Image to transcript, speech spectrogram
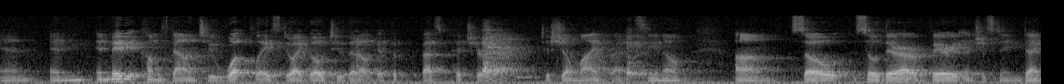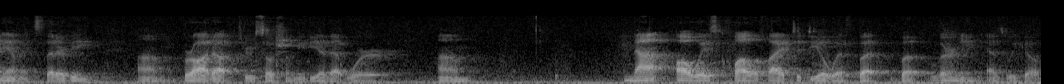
And, and, and maybe it comes down to what place do I go to that I'll get the best picture to show my friends, you know? Um, so, so there are very interesting dynamics that are being um, brought up through social media that we're um, not always qualified to deal with, but, but learning as we go.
